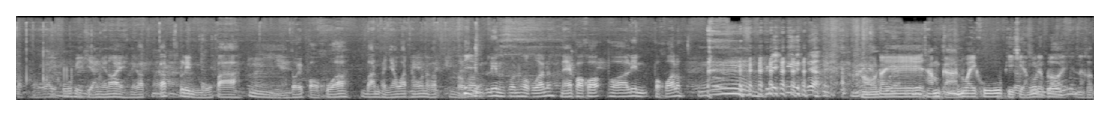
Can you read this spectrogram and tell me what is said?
ครับเอาไว้คูผีเคียงนิดหน่อยนะครับกับลิ้นหมูปลาอืมโดยปอขัวบ้านพญาวัดเขานะครับเล่นคนหกวันเนอะแหน่พอขอพอลิ้นปอขัวแล้วเขาได้ทำการไว้คูผีเคียงเรียบร้อยนะครับ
